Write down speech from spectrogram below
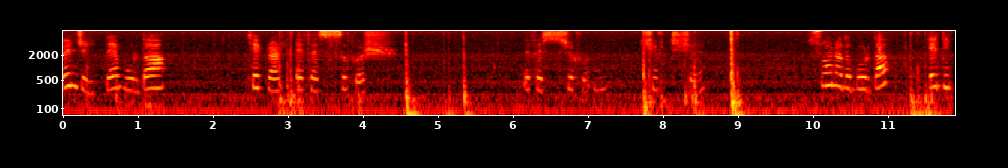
Öncelikle burada tekrar fs0 fs0 shift şey. Sonra da burada edit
